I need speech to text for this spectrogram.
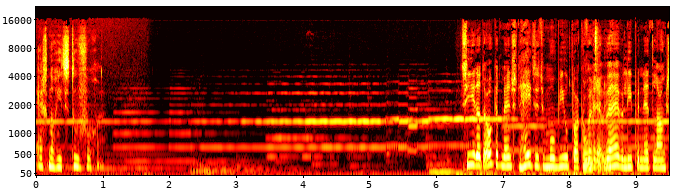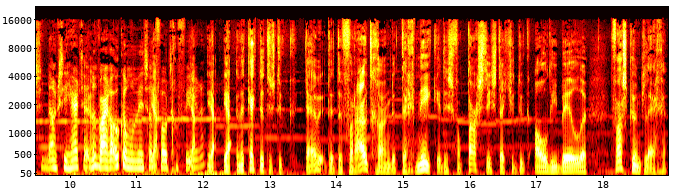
echt nog iets toevoegen. Zie je dat ook, dat mensen het een mobiel pakken? We, we, we liepen net langs, langs die herten en er waren ook allemaal mensen aan het fotograferen. Ja, ja, ja. en dan, kijk, dit is natuurlijk hè, de, de vooruitgang, de techniek. Het is fantastisch dat je natuurlijk al die beelden vast kunt leggen.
